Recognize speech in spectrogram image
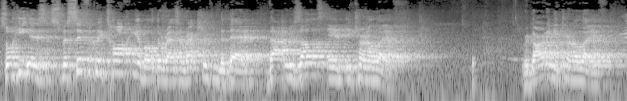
So he is specifically talking about the resurrection from the dead that results in eternal life. Regarding eternal life,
